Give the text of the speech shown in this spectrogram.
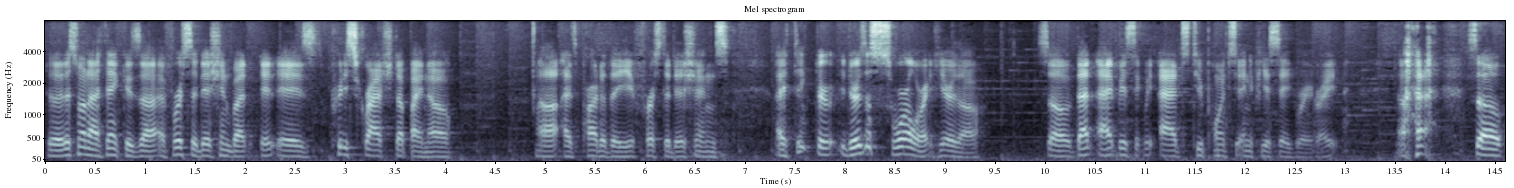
This one I think is a first edition, but it is pretty scratched up, I know, uh, as part of the first editions. I think there, there's a swirl right here, though. So that basically adds two points to any PSA grade, right? so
